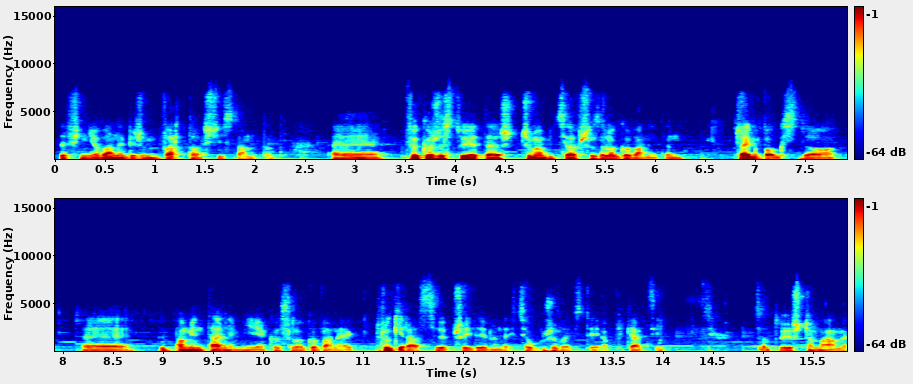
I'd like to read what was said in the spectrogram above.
zdefiniowane, bierzemy wartości stamtąd. E, wykorzystuję też, czy ma być zawsze zalogowany ten checkbox do e, pamiętania mnie jako zalogowany. Jak drugi raz przyjdę i będę chciał używać tej aplikacji. Co tu jeszcze mamy?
